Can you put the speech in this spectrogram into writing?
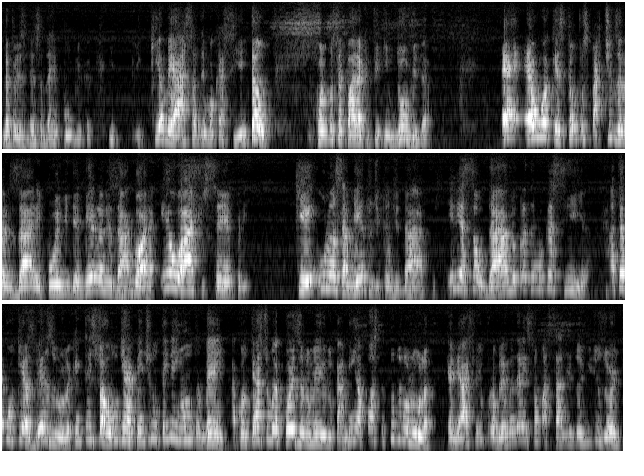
na presidência da República e, e que ameaça a democracia. Então, quando você fala que fica em dúvida, é, é uma questão para os partidos analisarem, para o MDB analisar. Agora, eu acho sempre que o lançamento de candidatos ele é saudável para a democracia. Até porque, às vezes, Lula, quem tem só um, de repente não tem nenhum também. Acontece uma coisa no meio do caminho, aposta tudo no Lula, que, aliás, foi o problema da eleição passada de 2018.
